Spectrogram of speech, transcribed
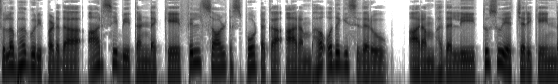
ಸುಲಭ ಗುರಿ ಪಡೆದ ಆರ್ಸಿಬಿ ತಂಡಕ್ಕೆ ಫಿಲ್ ಸಾಲ್ಟ್ ಸ್ಫೋಟಕ ಆರಂಭ ಒದಗಿಸಿದರು. ಆರಂಭದಲ್ಲಿ ತುಸು ಎಚ್ಚರಿಕೆಯಿಂದ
